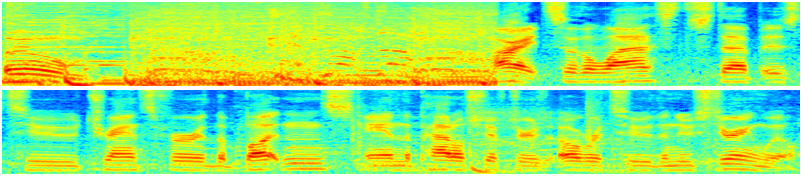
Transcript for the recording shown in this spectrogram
Boom. All right, so the last step is to transfer the buttons and the paddle shifters over to the new steering wheel.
